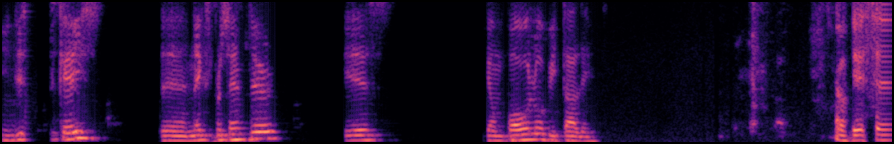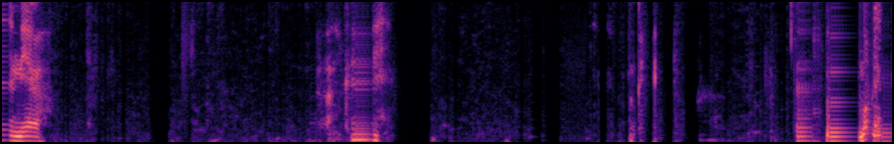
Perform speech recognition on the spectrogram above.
in this case, the next presenter is Gianpaolo Vitale. Yes, I'm here. Okay. Okay. Good morning.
